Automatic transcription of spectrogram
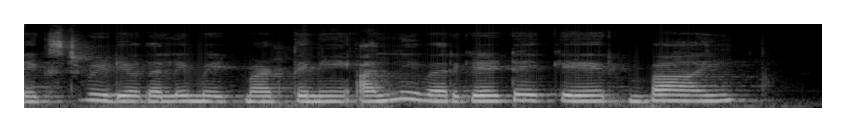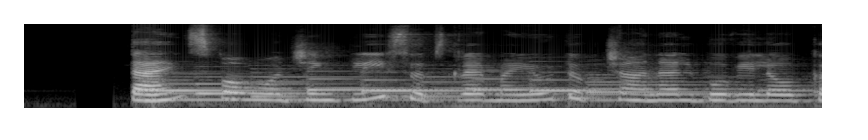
ನೆಕ್ಸ್ಟ್ ವಿಡಿಯೋದಲ್ಲಿ ಮೀಟ್ ಮಾಡ್ತೀನಿ. ಅಲ್ಲಿವರೆಗೆ take care bye thanks for watching please subscribe my YouTube channel Bhuvi Loka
